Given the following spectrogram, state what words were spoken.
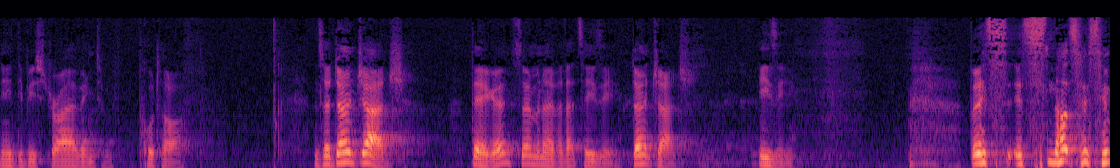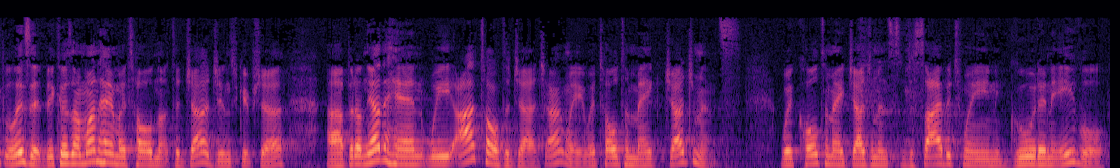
need to be striving to put off. And so don't judge. There you go, sermon over, that's easy. Don't judge. Easy. But it's, it's not so simple, is it? Because on one hand, we're told not to judge in Scripture, uh, but on the other hand, we are told to judge, aren't we? We're told to make judgments. We're called to make judgments to decide between good and evil,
